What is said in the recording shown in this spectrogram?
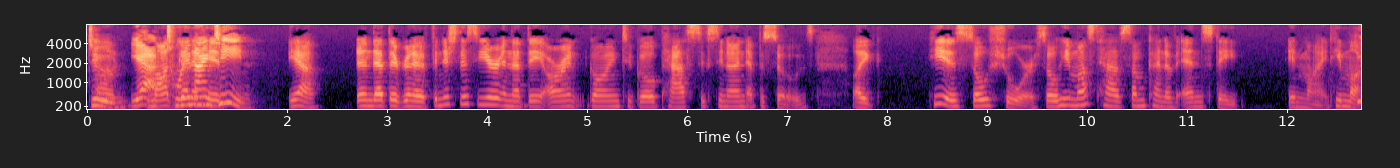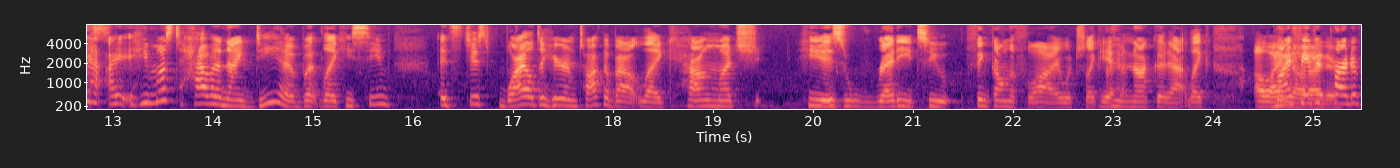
Dude, um, yeah, not gonna hit- 2019. Yeah. And that they're going to finish this year and that they aren't going to go past 69 episodes. Like, he is so sure. So he must have some kind of end state in mind. He must. Yeah, I, he must have an idea, but like he seemed, it's just wild to hear him talk about like how much he is ready to think on the fly, which like Yeah. I'm not good at. Like, Oh, I'm my favorite either. part of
